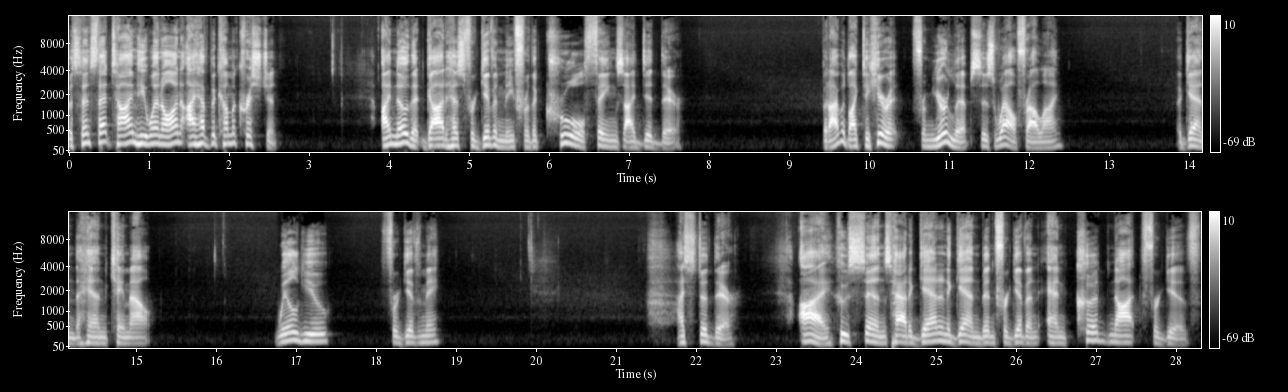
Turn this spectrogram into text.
But since that time, he went on, I have become a Christian. I know that God has forgiven me for the cruel things I did there. But I would like to hear it from your lips as well, Fraulein. Again, the hand came out. Will you forgive me? I stood there. I, whose sins had again and again been forgiven and could not forgive.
